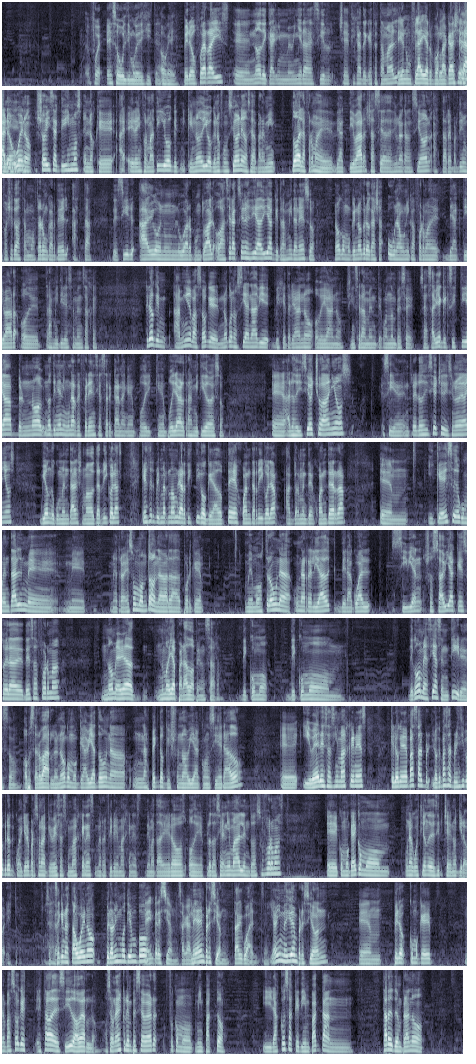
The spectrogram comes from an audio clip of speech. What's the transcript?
Fue eso último que dijiste. Ok. Pero fue a raíz, eh, no de que alguien me viniera a decir, che, fíjate que esto está mal. Te dieron un flyer por la calle. Claro, y- bueno, yo hice activismos en los que ah, era informativo, que, que no digo que no funcione, o sea, para mí todas las formas de, de activar, ya sea desde una canción hasta repartir un folleto, hasta mostrar un cartel, hasta decir algo en un lugar puntual o hacer acciones día a día que transmitan eso, ¿no? Como que no creo que haya una única forma de, de activar o de transmitir ese mensaje. Creo que a mí me pasó que no conocía a nadie vegetariano o vegano, sinceramente, cuando empecé. O sea, sabía que existía, pero no, no tenía ninguna referencia cercana que me, que me pudiera haber transmitido eso. Eh, a los 18 años, sí, entre los 18 y 19 años, vi un documental llamado Terrícolas, que es el primer nombre artístico que adopté, Juan Terrícola, actualmente Juan Terra. em, y que ese documental me, me, me atravesó un montón, la verdad, porque me mostró una, una realidad de la cual, si bien yo sabía que eso era de, esa forma, no me había, no me había parado a pensar de cómo, de cómo, de cómo me hacía sentir eso, observarlo, ¿no? Como que había todo un aspecto que yo no había considerado eh, y ver esas imágenes, que lo que me pasa al, lo que pasa al principio creo que cualquier persona que ve esas imágenes, me refiero a imágenes de mataderos o de explotación animal en todas sus formas, eh, como que hay como una cuestión de decir, che, no quiero ver esto. O sea, sé que no está bueno, pero al mismo tiempo Me da impresión, sacalo. me da impresión, tal cual. Sí. Y a mí me dio impresión, em, pero como que me pasó que estaba decidido a verlo. O sea, una vez que lo empecé a ver, fue como, me impactó. Y las cosas que te impactan, tarde o temprano,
